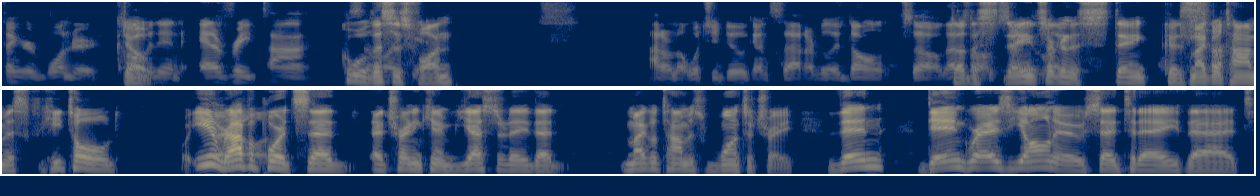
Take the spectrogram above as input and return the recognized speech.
fingered wonder Dope. coming in every time. cool. So, this like, is yeah, fun. I don't know what you do against that. I really don't. So So the what I'm saying, Saints are like, going to stink because Michael Thomas. He told well, Ian. Rapoport said at training camp yesterday that Michael Thomas wants a trade. Then Dan Graziano said today that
